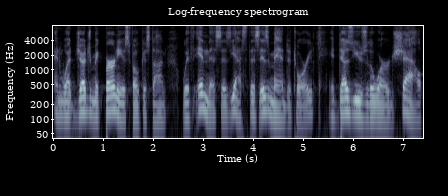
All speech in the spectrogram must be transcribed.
And what Judge McBurney is focused on within this is yes, this is mandatory. It does use the word shall,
